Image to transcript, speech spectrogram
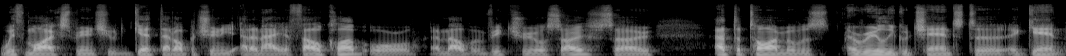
with my experience you would get that opportunity at an AFL club or a Melbourne Victory or so. So at the time, it was a really good chance to, again,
